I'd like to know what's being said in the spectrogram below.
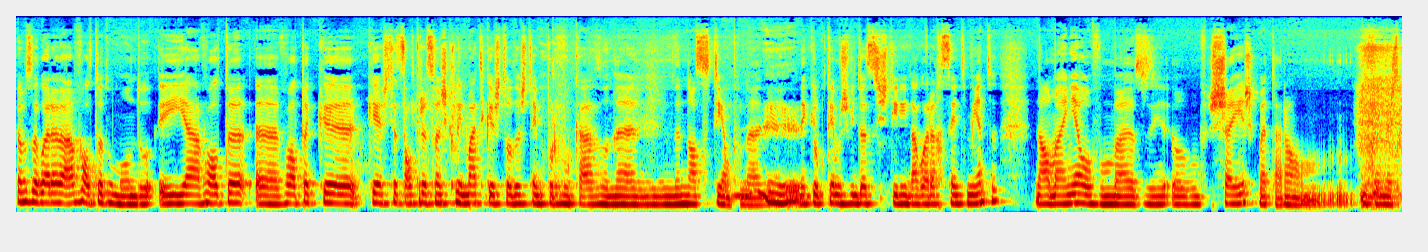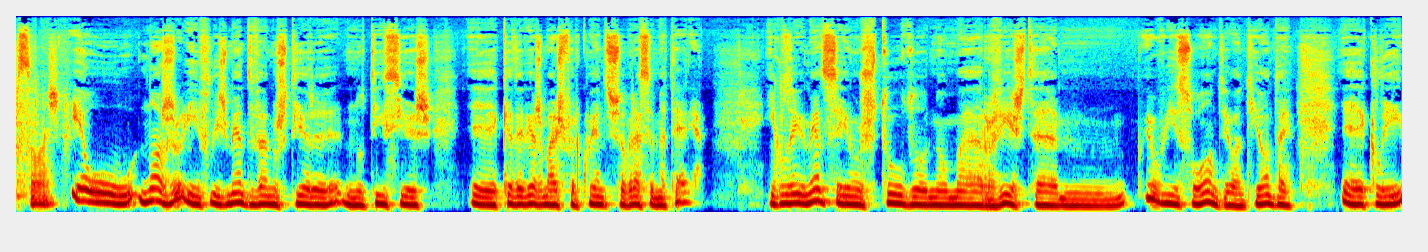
Vamos agora à volta do mundo e à volta, a volta que, que estas alterações climáticas todas têm provocado na, no nosso tempo, na, é. naquilo que temos vindo a assistir ainda agora recentemente. Na Alemanha houve umas houve cheias que mataram centenas de pessoas. Eu, nós, infelizmente, vamos ter notícias eh, cada vez mais frequentes sobre essa matéria. Inclusive saiu um estudo numa revista, hum, eu vi isso ontem ou anteontem, eh, que li,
